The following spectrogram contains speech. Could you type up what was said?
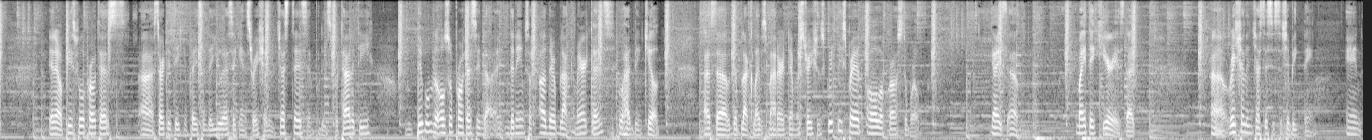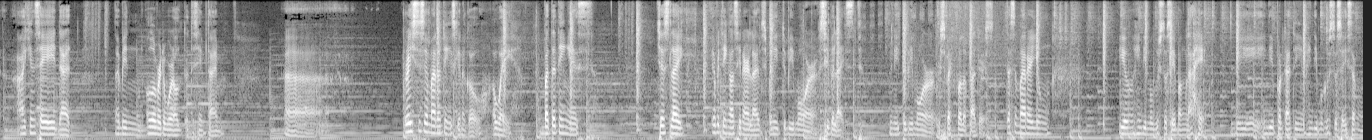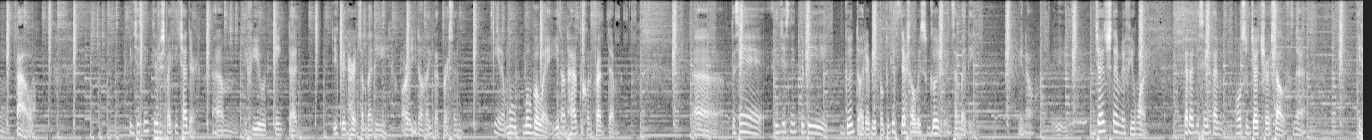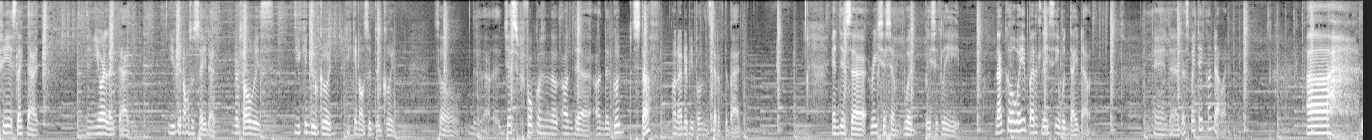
You know, peaceful protests uh, started taking place in the US against racial injustice and police brutality. People would also protest in the, in the names of other black Americans who had been killed. As the, the Black Lives Matter demonstrations quickly spread all across the world. Guys, um, my take here is that uh, racial injustice is such a big thing. And I can say that I've been all over the world at the same time. Uh, racism, I don't think is gonna go away. But the thing is, just like everything else in our lives, we need to be more civilized. We need to be more respectful of others. Doesn't matter yung yung hindi mo gusto sa ibang lahi. Hindi, hindi importante yung hindi mo gusto sa isang tao. You just need to respect each other. Um, if you think that you could hurt somebody or you don't like that person, you know, move move away. You don't have to confront them. Uh, kasi you just need to be good to other people because there's always good in somebody. You know, judge them if you want But at the same time, also judge yourself na if he is like that and you're like that, you can also say that there's always you can do good, he can also do good. So just focus on the on the on the good stuff on other people instead of the bad. And this uh, racism would basically not go away, but at least it would die down. And uh, that's my take on that one. Uh,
